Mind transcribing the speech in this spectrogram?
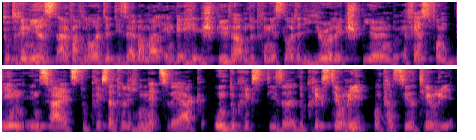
du trainierst einfach Leute, die selber mal NBA gespielt haben. Du trainierst Leute, die Euroleague spielen. Du erfährst von denen Insights. Du kriegst natürlich ein Netzwerk und du kriegst diese, du kriegst Theorie und kannst diese Theorie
